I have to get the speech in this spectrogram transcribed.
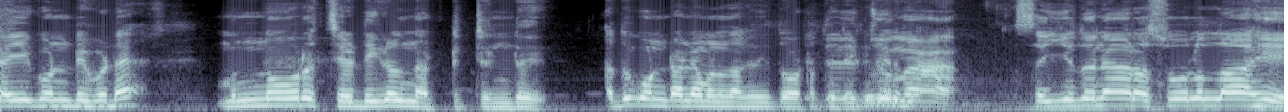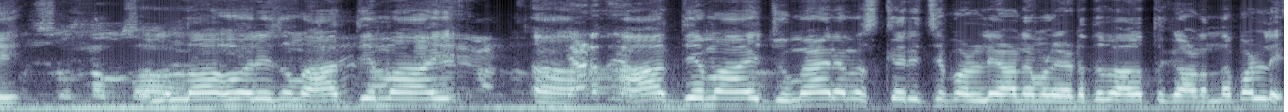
കൈകൊണ്ട് ഇവിടെ മുന്നൂറ് ചെടികൾ നട്ടിട്ടുണ്ട്. അതുകൊണ്ടാണ് നമ്മൾ ഈ തോട്ടത്തിലേക്ക്. സയ്യിദുന റസൂലുള്ളാഹി സ്വല്ലല്ലാഹു അലൈഹി വസല്ലം ആദ്യമായി ആദ്യമായി ജുമാ നമസ്കരിച്ച പള്ളിയാണ് നമ്മൾ ഇടതുഭാഗത്ത് കാണുന്ന പള്ളി.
